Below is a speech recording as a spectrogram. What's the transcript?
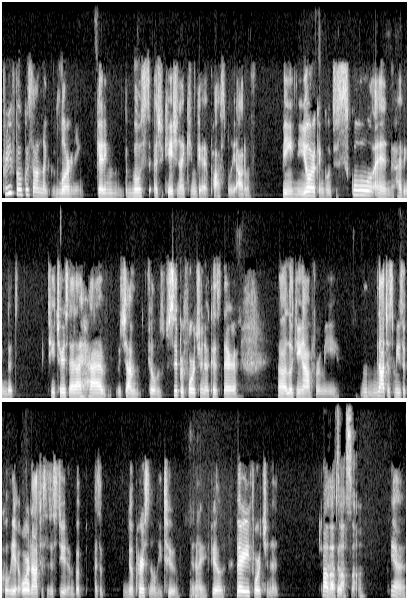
pretty focused on like learning, getting the most education I can get possibly out of being in New York and going to school and having the teachers that I have, which I feel super fortunate because they're uh, looking out for me, not just musically or not just as a student, but as a you know personally too. Mm-hmm. And I feel very fortunate. Wow, that's awesome. Yeah.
